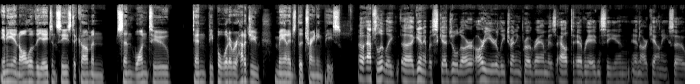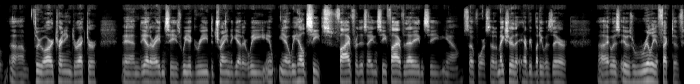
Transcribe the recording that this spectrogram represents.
any and all of the agencies to come and send one, two, ten people, whatever? How did you manage the training piece? Oh, absolutely. Uh, again, it was scheduled. Our our yearly training program is out to every agency in in our county. So um, through our training director, and the other agencies, we agreed to train together. We, you know, we held seats, five for this agency, five for that agency, you know, so forth. So to make sure that everybody was there, uh, it was it was really effective,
